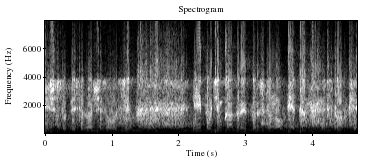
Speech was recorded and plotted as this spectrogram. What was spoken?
більшістю 226 голосів. І потім кадрові перестановки, там відставки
